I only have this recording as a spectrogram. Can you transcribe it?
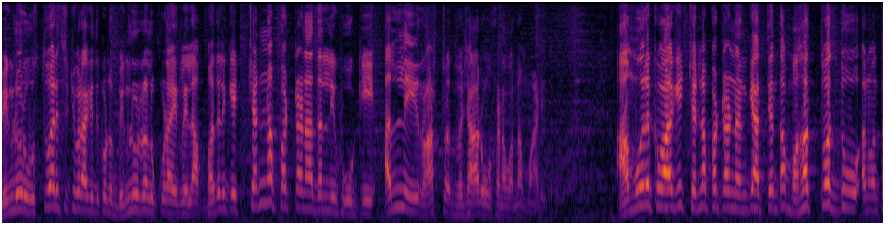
ಬೆಂಗಳೂರು ಉಸ್ತುವಾರಿ ಸಚಿವರಾಗಿದ್ದುಕೊಂಡು ಬೆಂಗಳೂರಿನಲ್ಲೂ ಕೂಡ ಇರಲಿಲ್ಲ. ಬದಲಿಗೆ ಚನ್ನಪಟ್ಟಣದಲ್ಲಿ ಹೋಗಿ ಅಲ್ಲಿ ರಾಷ್ಟ್ರ ಧ್ವಜಾರೋಹಣವನ್ನು ಮಾಡಿದರು. ಆ ಮೂಲಕವಾಗಿ ಚನ್ನಪಟ್ಟಣ ನನಗೆ ಅತ್ಯಂತ ಮಹತ್ವದ್ದು ಅನ್ನುವಂಥ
